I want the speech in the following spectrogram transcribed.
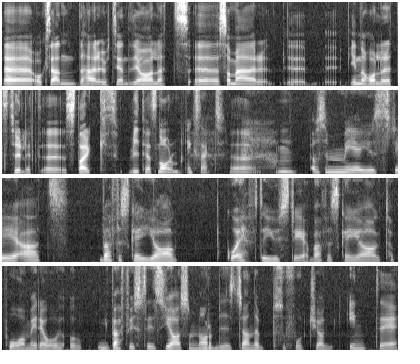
Eh, och sen det här utseendeidealet eh, som är, eh, innehåller ett tydligt eh, stark vithetsnorm. Exakt. Mm. Och så med just det att varför ska jag gå efter just det? Varför ska jag ta på mig det? Och, och varför ses jag som normbrytande så fort jag inte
